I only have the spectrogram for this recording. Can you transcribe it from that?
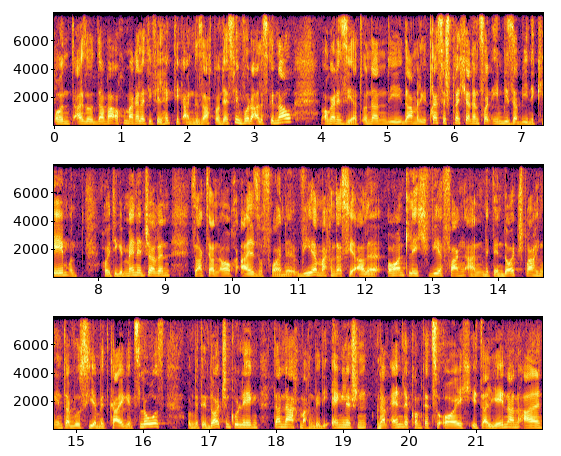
Und also da war auch immer relativ viel Hektik angesagt. Und deswegen wurde alles genau organisiert. Und dann die damalige Pressesprecherin von ihm, die Sabine Kehm und heutige Managerin, sagt dann auch, also Freunde, wir machen das hier alle ordentlich wir fangen an mit den deutschsprachigen Interviews hier. Mit Kai geht's los und mit den deutschen Kollegen. Danach machen wir die englischen und am Ende kommt er zu euch, Italienern allen.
